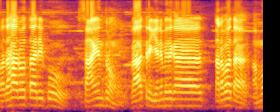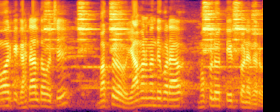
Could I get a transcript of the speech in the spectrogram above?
పదహారవ తారీఖు సాయంత్రం రాత్రి ఎనిమిది తర్వాత అమ్మవారికి ఘటాలతో వచ్చి భక్తులు యాభై మంది కూడా మొక్కులు తీర్చుకునేదారు.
